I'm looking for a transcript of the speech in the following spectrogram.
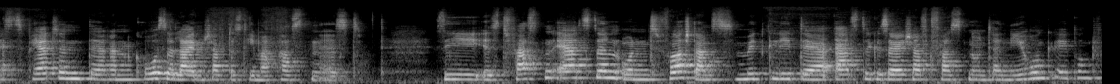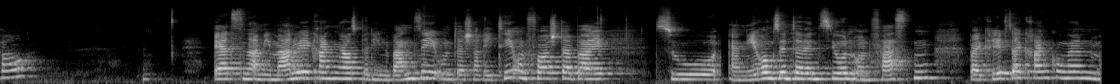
Expertin, deren große Leidenschaft das Thema Fasten ist. Sie ist Fastenärztin und Vorstandsmitglied der Ärztegesellschaft Fasten und Ernährung e.V. Ärztin am Immanuel Krankenhaus Berlin-Wannsee und der Charité und forscht dabei zu Ernährungsinterventionen und Fasten bei Krebserkrankungen,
